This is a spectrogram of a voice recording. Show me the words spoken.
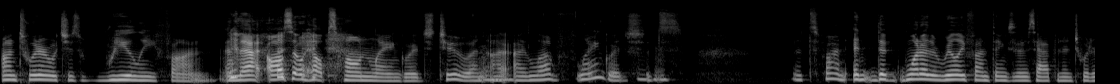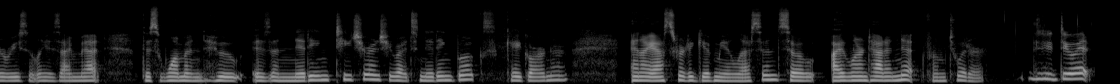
on Twitter, which is really fun. And that also helps hone language too. And I, mm-hmm. I love language. Mm-hmm. It's it's fun. And the one of the really fun things that has happened in Twitter recently is I met this woman who is a knitting teacher and she writes knitting books, Kay Gardiner. And I asked her to give me a lesson, so I learned how to knit from Twitter. Did you do it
